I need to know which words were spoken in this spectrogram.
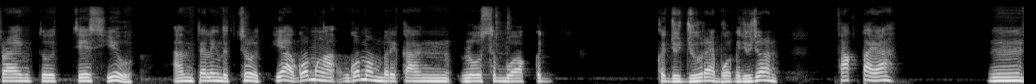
trying to tease you. I'm telling the truth. Ya, gue gua memberikan lu sebuah ke kejujuran, bukan kejujuran. Fakta ya. Hmm.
